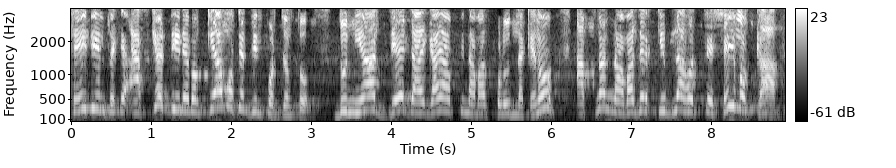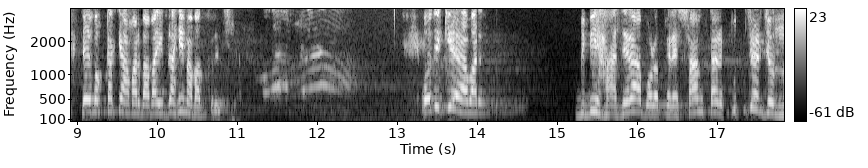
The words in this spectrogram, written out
সেই দিন থেকে আজকের দিন এবং কেয়ামতের দিন পর্যন্ত দুনিয়ার যে জায়গায় আপনি নামাজ পড়ুন না কেন, আপনার নামাজের কিবলা হচ্ছে সেই মক্কা, যে মক্কাকে আমার বাবা ইব্রাহিম আবাদ করেছিলেন ওদিকে আবার বিবি হাজেরা বড় পেরেশান, তার পুত্রের জন্য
